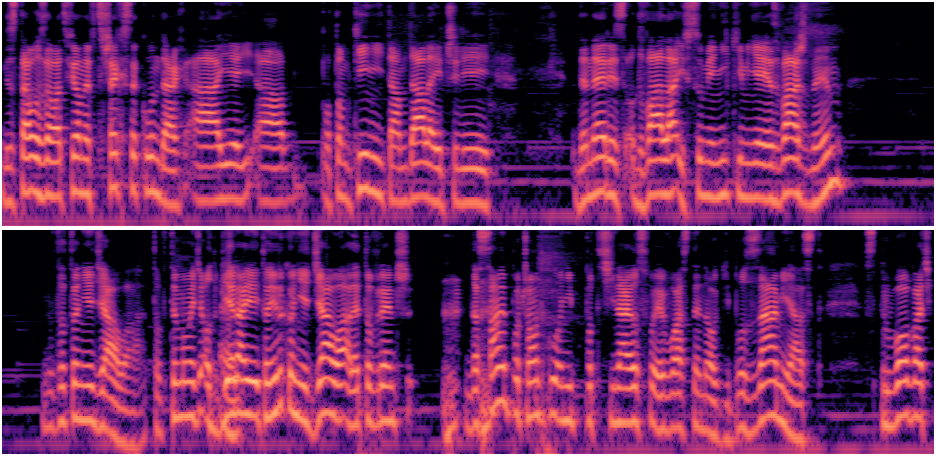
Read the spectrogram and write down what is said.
zostało załatwione w trzech sekundach, a jej, a potomkini tam dalej, czyli Daenerys odwala i w sumie nikim nie jest ważnym, no to to nie działa. To w tym momencie odbiera Ej. jej, to nie tylko nie działa, ale to wręcz na samym początku oni podcinają swoje własne nogi, bo zamiast spróbować,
